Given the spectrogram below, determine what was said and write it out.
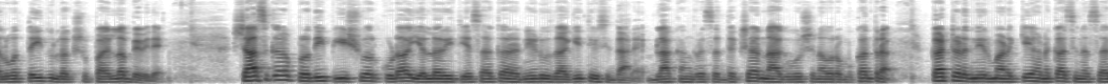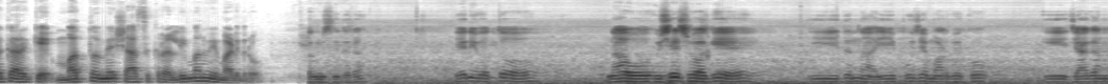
ನಲವತ್ತೈದು ಲಕ್ಷ ರೂಪಾಯಿ ಲಭ್ಯವಿದೆ. ಶಾಸಕ ಪ್ರದೀಪ್ ಈಶ್ವರ್ ಕೂಡ ಎಲ್ಲ ರೀತಿಯ ಸಹಕಾರ ನೀಡುವುದಾಗಿ ತಿಳಿಸಿದ್ದಾರೆ. ಬ್ಲಾಕ್ ಕಾಂಗ್ರೆಸ್ ಅಧ್ಯಕ್ಷ ನಾಗಭೂಷಣ್ ಅವರ ಮುಖಾಂತರ ಕಟ್ಟಡ ನಿರ್ಮಾಣಕ್ಕೆ ಹಣಕಾಸಿನ ಸಹಕಾರಕ್ಕೆ ಮತ್ತೊಮ್ಮೆ ಶಾಸಕರಲ್ಲಿ ಮನವಿ ಮಾಡಿದರು. ಏನಿವತ್ತು ನಾವು ವಿಶೇಷವಾಗಿ ಈ ಇದನ್ನು ಈ ಪೂಜೆ ಮಾಡಬೇಕು, ಈ ಜಾಗನ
